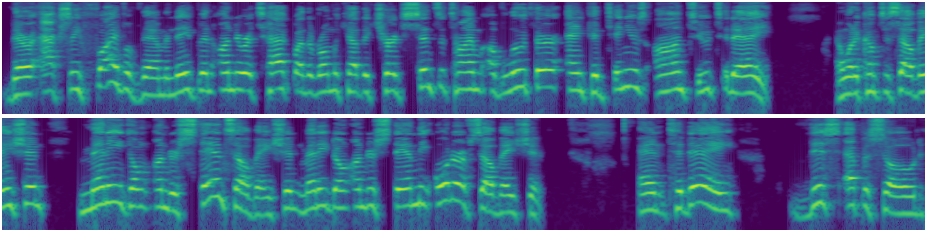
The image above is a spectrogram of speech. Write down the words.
there are actually five of them, and they've been under attack by the Roman Catholic Church since the time of Luther and continues on to today. And when it comes to salvation, many don't understand salvation. Many don't understand the order of salvation. And today, this episode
